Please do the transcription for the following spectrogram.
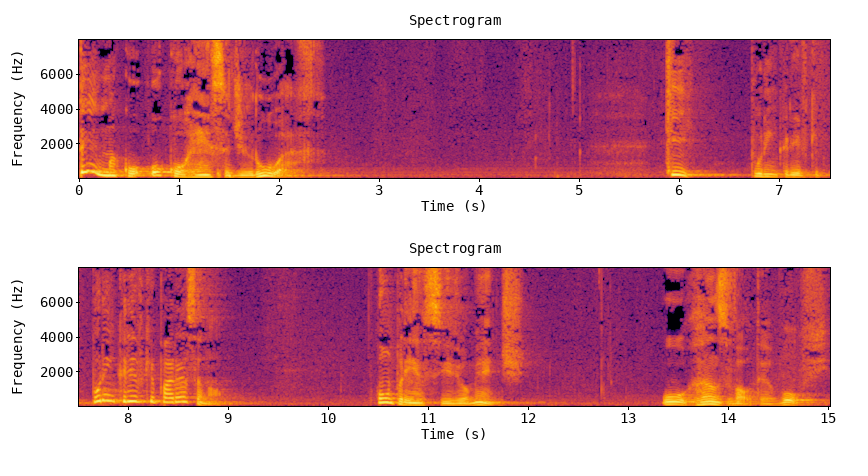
Tem uma ocorrência de Ruar que, por incrível que, por incrível que pareça, não Compreensivelmente, o Hans Walter Wolff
